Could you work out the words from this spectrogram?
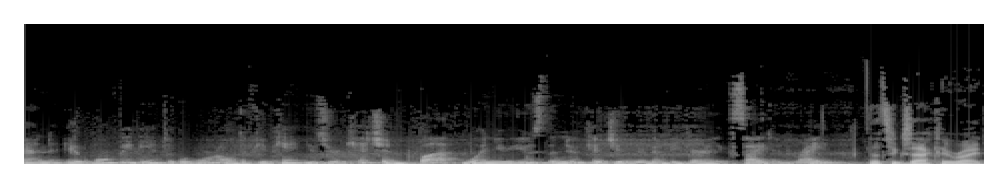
And it won't be the end of the world if you can't use your kitchen. But when you use the new kitchen, you're going to be very excited, right? That's exactly right.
